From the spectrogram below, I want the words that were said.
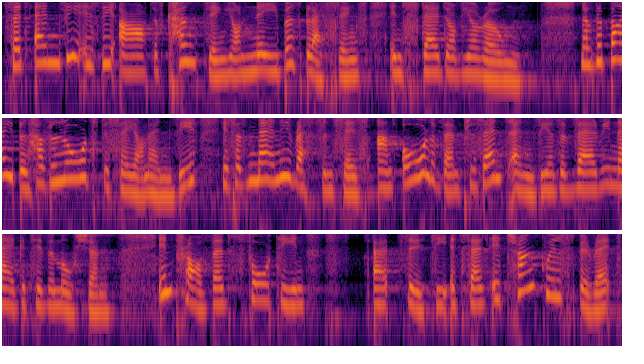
said, envy is the art of counting your neighbour's blessings instead of your own. Now, the Bible has loads to say on envy. It has many references, and all of them present envy as a very negative emotion. In Proverbs 14, uh, 30, it says, A tranquil spirit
